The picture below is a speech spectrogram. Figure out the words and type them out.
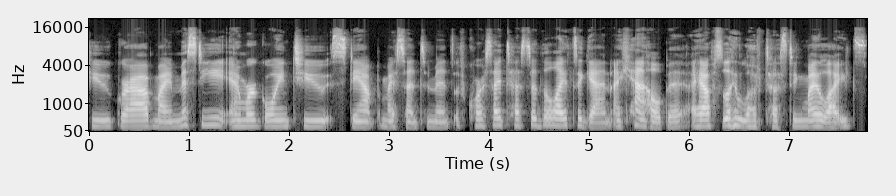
to grab my MISTI and we're going to stamp my sentiments. Of course, I tested the lights again. I can't help it. I absolutely love testing my lights.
